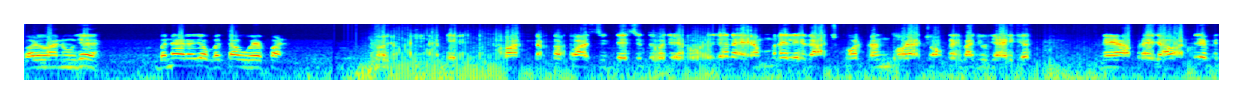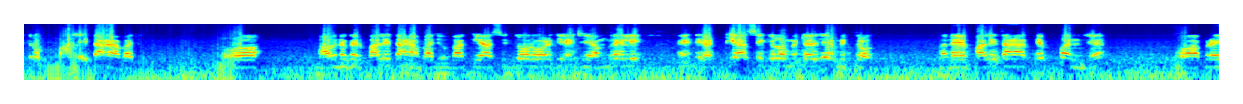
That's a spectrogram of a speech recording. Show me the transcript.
વળવાનું છે. બને રહેજો બતાવું એ પણ. વાત કરતો તો આ સીધે સીધો જે રોડ છે ને અમરેલી રાજકોટ રંધોળા ચોકડી બાજુ જાય છે. ને આપણે જવાનું છે મિત્રો પાલીતાણા બાજુ. તો ભાવનગર પાલીતાણા બાજુ. બાકી આ સીધો રોડ જે છે અમરેલી અહીંથી અઠ્યાસી કિલોમીટર છે મિત્રો. અને પાલીતાણા ત્રેપન છે. તો આપણે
